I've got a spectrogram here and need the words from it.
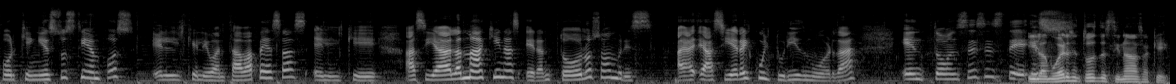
porque en estos tiempos el que levantaba pesas, el que hacía las máquinas, eran todos los hombres. Así era el culturismo, ¿verdad? Entonces, este. ¿Y las mujeres entonces destinadas a qué?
